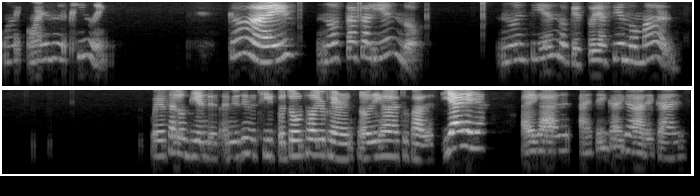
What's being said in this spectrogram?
Why, why isn't it peeling? Guys, no está saliendo. No entiendo qué estoy haciendo mal. Voy a usar los dientes. I'm using the teeth, but don't tell your parents. No digan a tus padres. Yeah, yeah, yeah. I got it. I think I got it, guys.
